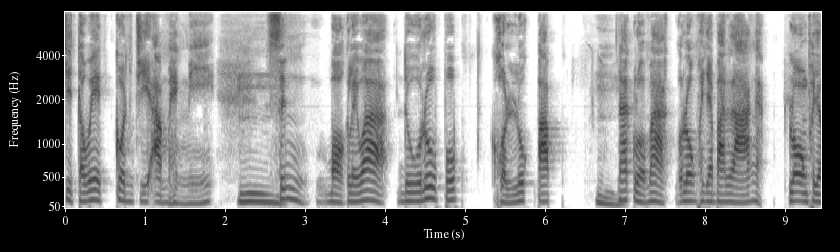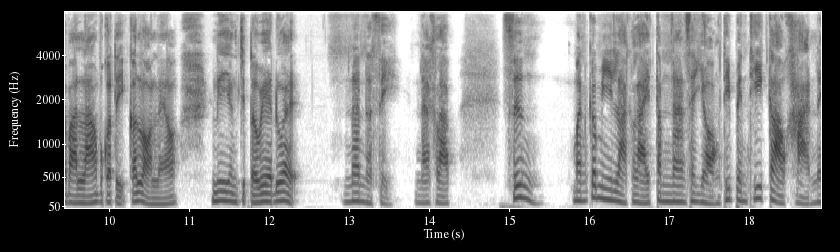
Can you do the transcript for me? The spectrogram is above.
จิตเวชกลจีอัมแห่งนี้อืมซึ่งบอกเลยว่าดูรูปปุ๊บขนลุกปับ๊บอืมน่ากลัวมาก โรงพยาบาลล้างอะ่ะ โรงพยาบาลล้างปกติก็หลอนแล้ว นี่ยังจิตเวชด้วย นั่นน่ะสินะครับ ซึ่งมันก็มีหลากหลายตำนานสยองที่เป็นที่กล่าวขานใน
